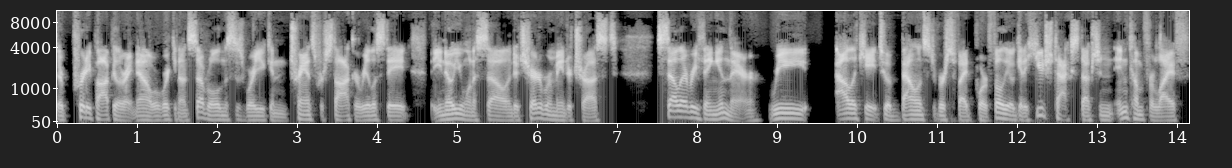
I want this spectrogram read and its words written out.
they're pretty popular right now. We're working on several, and this is where you can transfer stock or real estate that you know you want to sell into a charitable remainder trust, sell everything in there, reallocate to a balanced, diversified portfolio, get a huge tax deduction, income for life,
